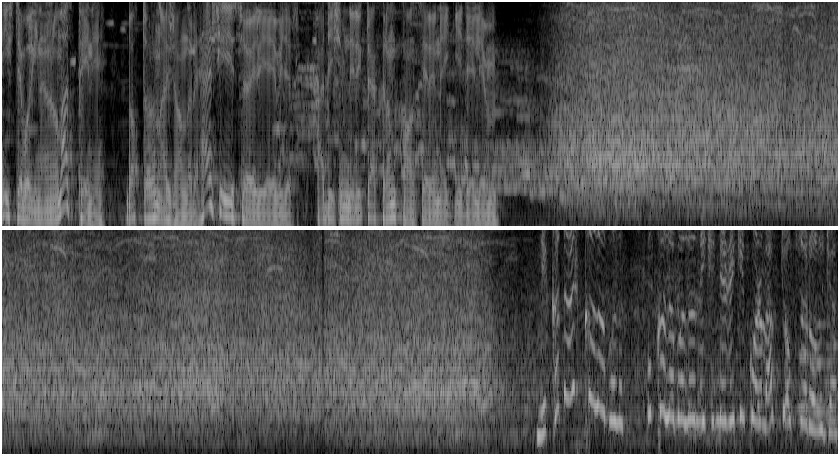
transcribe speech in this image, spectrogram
İşte bu inanılmaz Penny. Doktorun ajanları her şeyi söyleyebilir. Hadi şimdi Rick Rucker'ın konserine gidelim. Ne kadar kalabalık. Bu kalabalığın içinde Rick'i korumak çok zor olacak.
